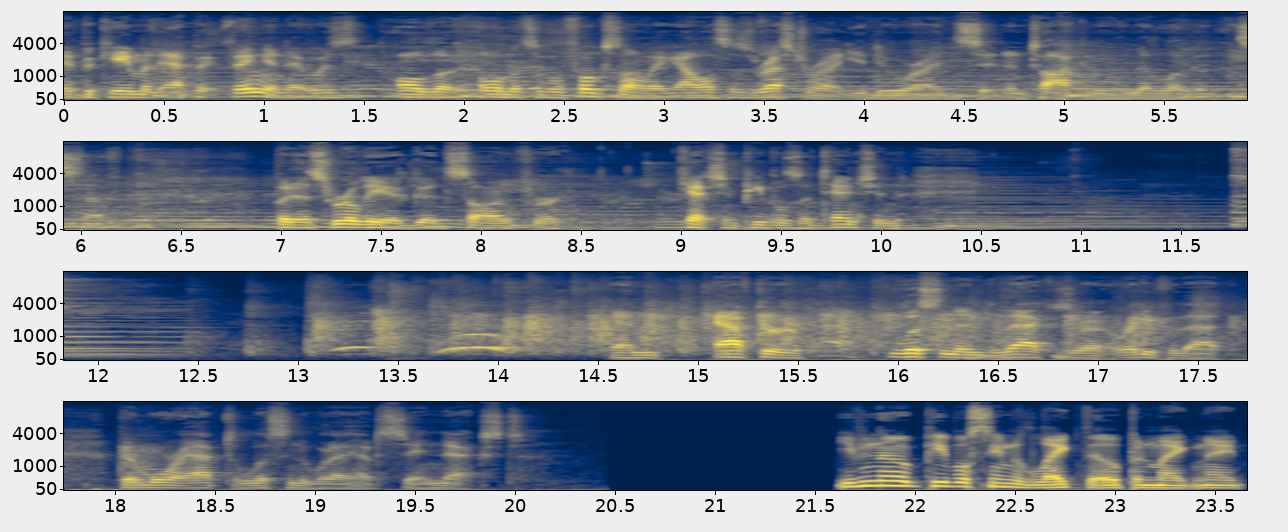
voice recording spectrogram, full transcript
It became an epic thing, and it was all the elements of a folk song, like Alice's Restaurant you do, where I'd sit and talk in the middle of it and stuff. But it's really a good song for catching people's attention. And after listening to that, because they're not ready for that, they're more apt to listen to what I have to say next. Even though people seem to like the open mic night,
